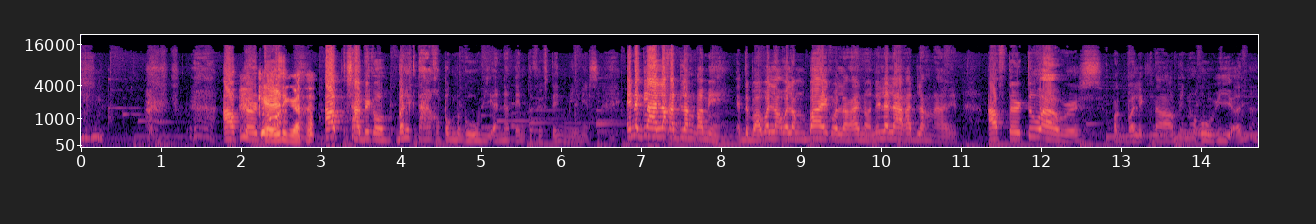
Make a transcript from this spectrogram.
After two, Caring ah. up, sabi ko, balik tayo kapag mag-uuwian na 10 to 15 minutes. Eh, naglalakad lang kami. Eh, diba? Walang, walang bike, walang ano. Nilalakad lang namin. After 2 hours, pagbalik namin, no, uwian na.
